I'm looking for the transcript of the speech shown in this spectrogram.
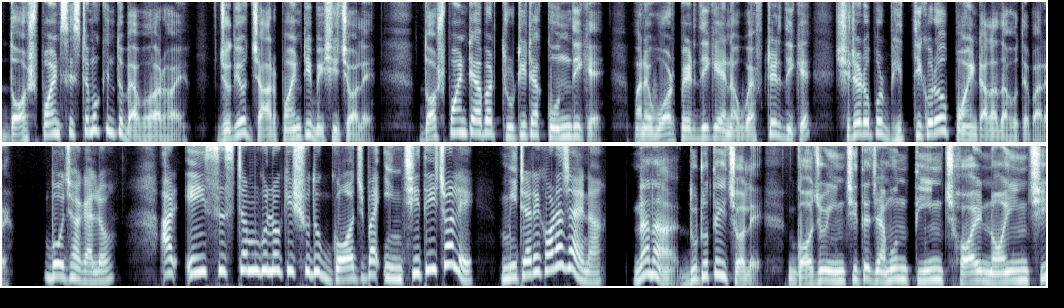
দশ পয়েন্ট সিস্টেমও কিন্তু ব্যবহার হয়। যদিও চার পয়েন্টই বেশি চলে। দশ পয়েন্টে আবার ত্রুটিটা কোন দিকে? মানে ওয়ার্পের দিকে না ওয়েফটের দিকে? সেটার ওপর ভিত্তি করেও পয়েন্ট আলাদা হতে পারে। বোঝা গেল। আর এই সিস্টেমগুলো কি শুধু গজ বা ইঞ্চিতেই চলে? মিটারে করা যায় না। না না দুটোতেই চলে। গজ ইঞ্চিতে যেমন তিন ছয় নয় ইঞ্চি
